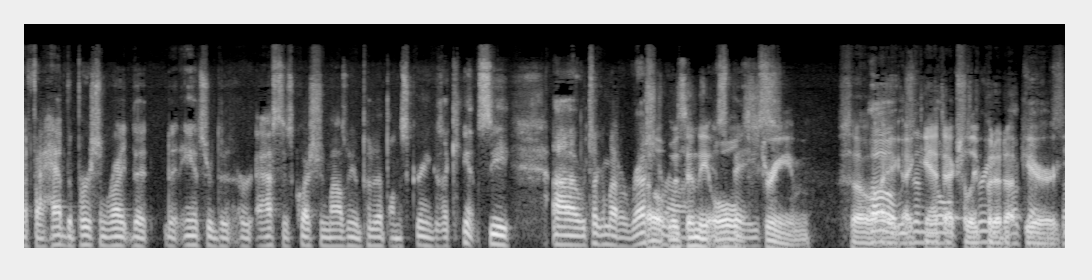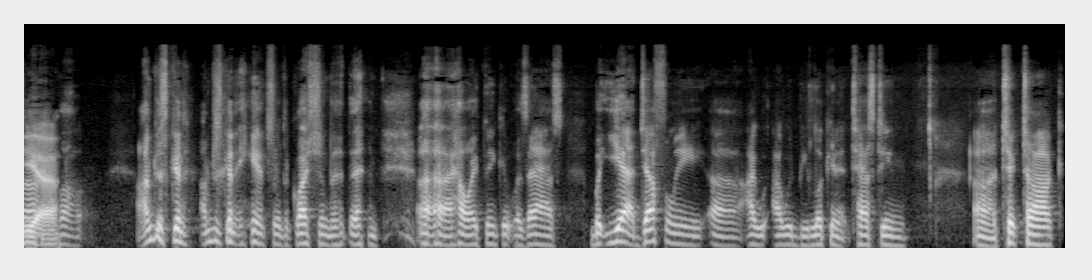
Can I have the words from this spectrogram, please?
if I have the person right that that answered the, or asked this question, Miles, maybe put it up on the screen because I can't see. Uh, we're talking about a restaurant. Oh, it was in the old space. stream, so oh, I, I can't actually stream. put it up okay, here. So, yeah. Well, I'm just gonna I'm just gonna answer the question that then uh, how I think it was asked. But yeah, definitely, uh, I I would be looking at testing uh, TikTok,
